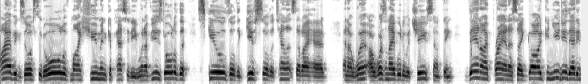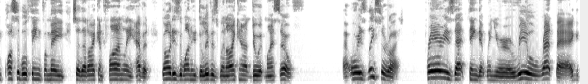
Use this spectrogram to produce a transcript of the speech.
I have exhausted all of my human capacity, when I've used all of the skills or the gifts or the talents that I had, and I, weren't, I wasn't able to achieve something, then I pray and I say, God, can you do that impossible thing for me so that I can finally have it? God is the one who delivers when I can't do it myself. Uh, or is Lisa right? Prayer is that thing that when you're a real rat bag,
